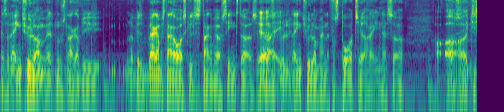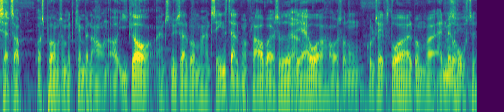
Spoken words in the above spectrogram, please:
Altså, der er ingen tvivl om, øh, at nu snakker vi... Når vi hver gang vi snakker Roskilde, så snakker vi også scenestørrelse. Ja, der, er, der er ingen tvivl om, at han er for stor til arena, så... Og, og, og de satte sig op, også på ham som et kæmpe navn. Og Igor, hans nye album og hans seneste album, Flowerboy og så videre, Ja. det er jo, har også været nogle kolossalt store album og anmelderroste.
